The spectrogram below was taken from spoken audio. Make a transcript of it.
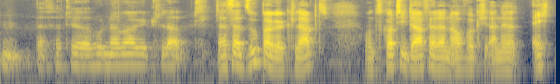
Hm, das hat ja wunderbar geklappt. Das hat super geklappt. Und Scotty darf ja dann auch wirklich eine echt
